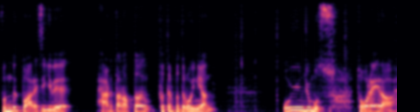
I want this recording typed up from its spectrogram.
fındık faresi gibi her tarafta fıtır fıtır oynayan oyuncumuz. Torreira.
